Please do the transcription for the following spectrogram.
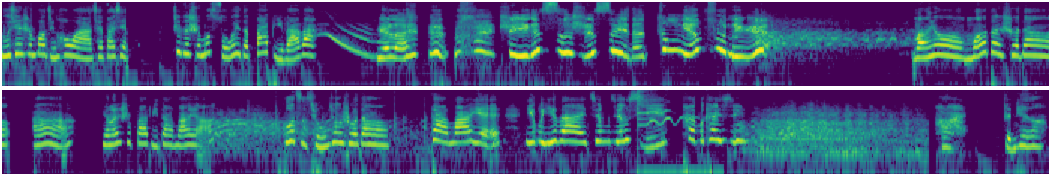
卢先生报警后啊，才发现这个什么所谓的芭比娃娃，原来 是一个四十岁的中年妇女。网友摩的说道：“啊，原来是芭比大妈呀！”郭子琼琼说道：“大妈耶，意不意外，惊不惊喜，开不开心？”嗨。整天啊，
